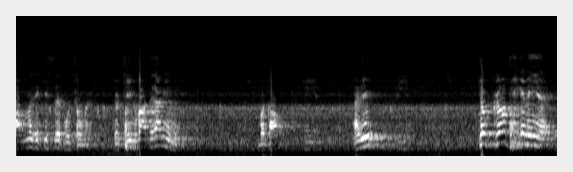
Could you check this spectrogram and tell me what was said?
आप मुझे किससे पूछो मैं? तो ठीक बात है या नहीं उनकी? बताओ। है। जी? क्यों क्यों ठीक नहीं है?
